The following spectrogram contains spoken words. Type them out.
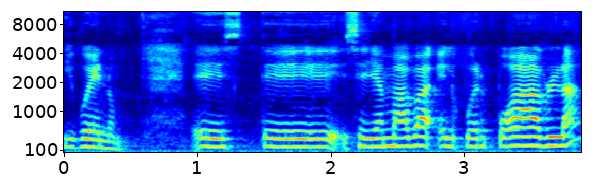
y bueno, este se llamaba El cuerpo habla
